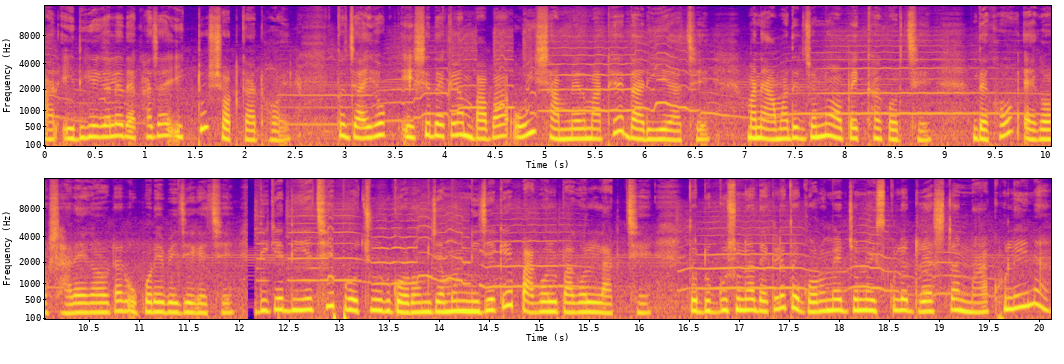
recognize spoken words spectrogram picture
আর এদিকে গেলে দেখা যায় একটু শর্টকাট হয়। তো যাই হোক, এসে দেখলাম বাবা ওই সামনের মাঠে দাঁড়িয়ে আছে মানে আমাদের জন্য অপেক্ষা করছে। দেখো, এগারো, সাড়ে এগারোটার উপরে বেজে গেছে। দিকে দিয়েছে প্রচুর গরম, যেমন নিজেকে পাগল পাগল লাগছে। তো ডুগ্গু সোনা দেখলে তো গরমের জন্য স্কুলের ড্রেসটা না খুলেই না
